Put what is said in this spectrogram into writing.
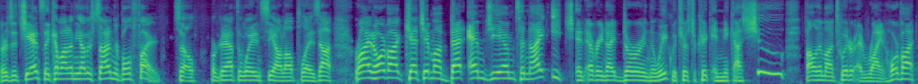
there's a chance they come out on the other side and they're both fired. So we're going to have to wait and see how it all plays out. Ryan Horvat, catch him on BetMGM tonight, each and every night during the week with Trista Crick and Nick Ashu. Follow him on Twitter at Ryan Horvat.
